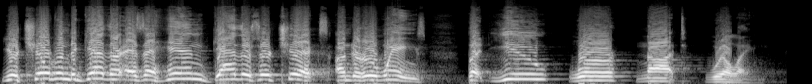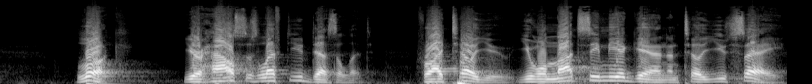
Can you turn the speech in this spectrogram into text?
your children together as a hen gathers her chicks under her wings, but you were not willing. Look, your house has left you desolate. For I tell you, you will not see me again until you say,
